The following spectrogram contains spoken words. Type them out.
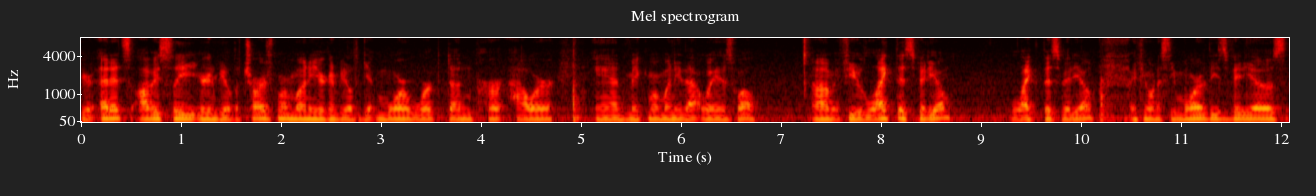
your edits. Obviously, you're gonna be able to charge more money. You're gonna be able to get more work done per hour and make more money that way as well. Um, if you like this video, like this video. If you want to see more of these videos,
